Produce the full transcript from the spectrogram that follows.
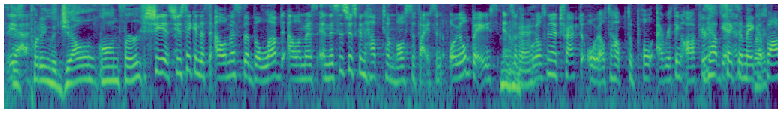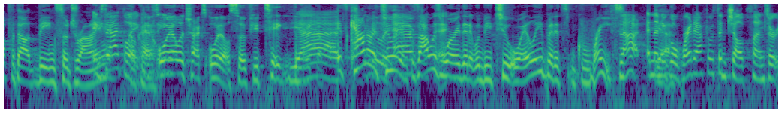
is, is yeah. putting the gel on first. She is. She's taking this Elemis, the beloved Elemis, and this is just going to help to emulsify. It's an oil base, and so Okay. the oil's going to attract oil to help to pull everything off your skin. It helps skin. take the makeup off without being so dry. Exactly. Okay. That's Oil attracts oil, so if you take the Yes. makeup, It's counterintuitive because I was Everything. worried that it would be too oily, but it's great. It's not. And then Yeah. you go right after with the gel cleanser.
